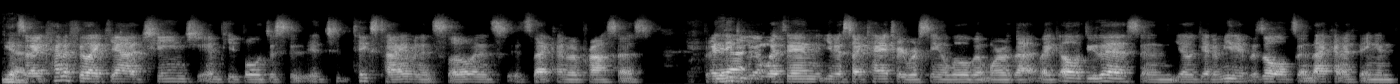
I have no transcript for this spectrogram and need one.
yeah. And so I kind of feel like, yeah, change in people just, it, it, takes time and it's slow and it's, it's that kind of a process. But I yeah. think even within, you know, psychiatry, we're seeing a little bit more of that, like, oh, do this and you'll get immediate results and that kind of thing. And,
